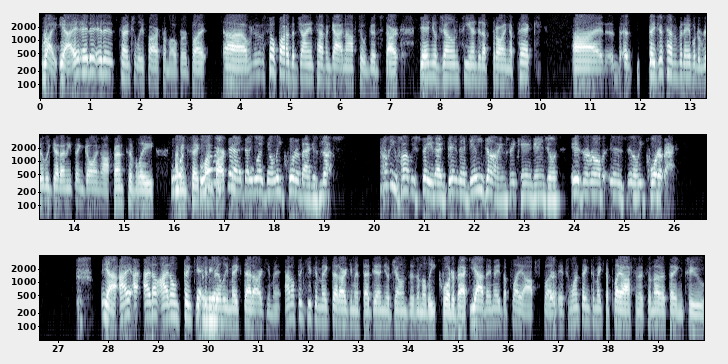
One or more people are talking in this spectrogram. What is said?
Right. Yeah. It, it it is potentially far from over, but uh so far the Giants haven't gotten off to a good start. Daniel Jones, he ended up throwing a pick. Uh they just haven't been able to really get anything going offensively. I mean, Saquon Whoever Barkley. said that he was the elite quarterback is nuts. How can you probably say that, Dan, that Danny Dimes, aka Danny Jones, is an is an elite quarterback? Yeah, I, I I don't I don't think you can really make that argument. I don't think you can make that argument that Daniel Jones is an elite quarterback. Yeah, they made the playoffs, but it's one thing to make the playoffs and it's another thing to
